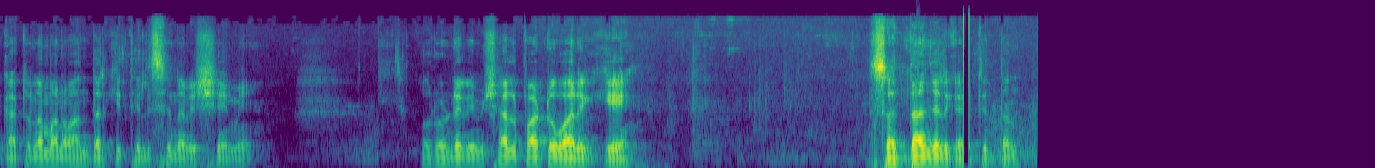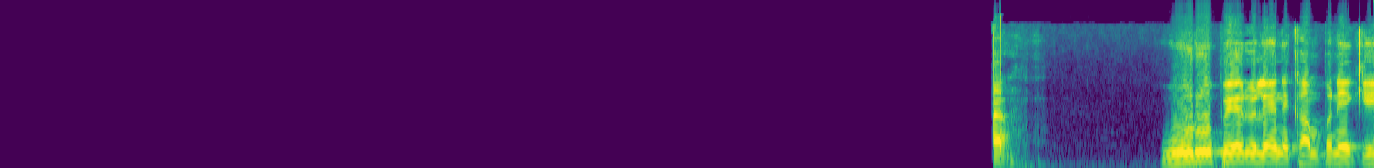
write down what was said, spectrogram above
ఘటన మనం అందరికీ తెలిసిన విషయమే. రెండు నిమిషాల పాటు వారికి శ్రద్ధాంజలి ఘటిద్దాం. ఊరు పేరు లేని కంపెనీకి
